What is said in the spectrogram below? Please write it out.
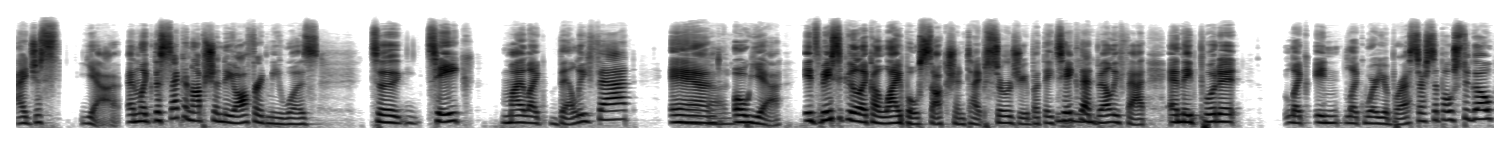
I just, yeah. And like the second option they offered me was to take my like belly fat and God. oh, yeah, it's basically like a liposuction type surgery, but they take that belly fat and they put it like in like where your breasts are supposed to go,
